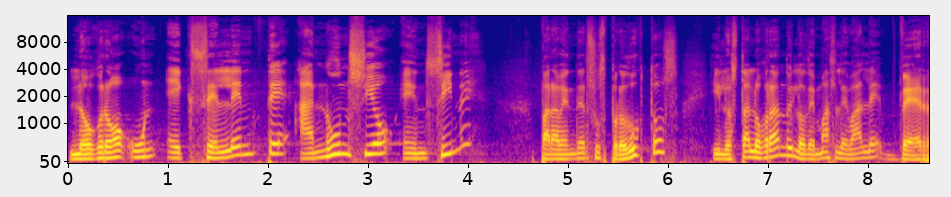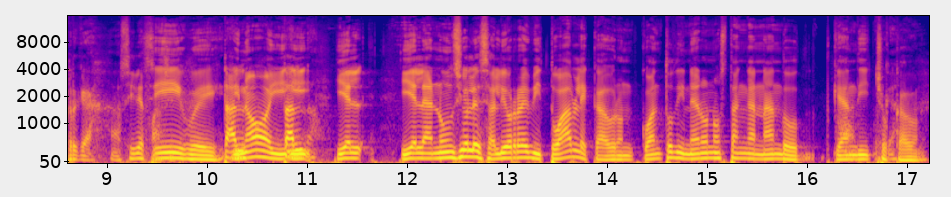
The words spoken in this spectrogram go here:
logró un excelente anuncio en cine para vender sus productos y lo está logrando y lo demás le vale verga, así de fácil. Sí, güey. Y no, y, tal- y- y el, y el anuncio le salió revituable, cabrón. ¿Cuánto dinero no están ganando que han No, dicho, cabrón?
